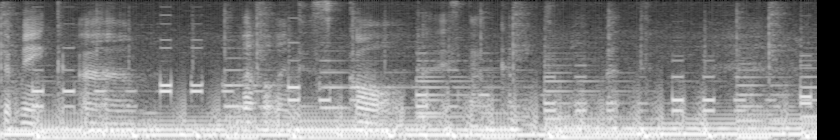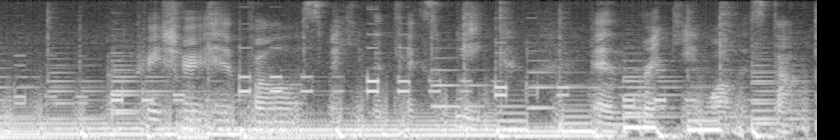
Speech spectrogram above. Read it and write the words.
to make um level into skull, but it's not coming to me. But I'm pretty sure it involves making the text weak and breaking while it stop.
